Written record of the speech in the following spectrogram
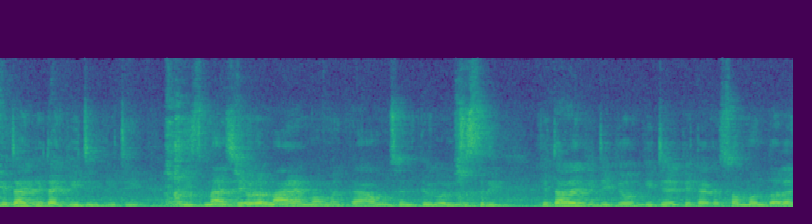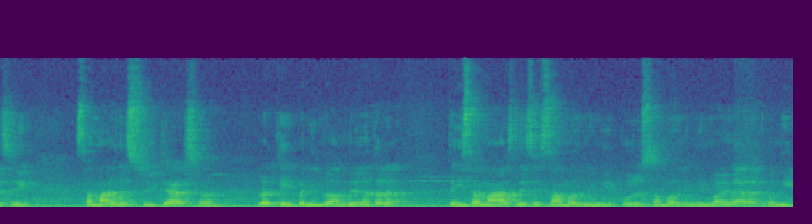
केटा केटा केटी बिचमा चाहिँ एउटा माया ममता हुन्छ नि त्यो गर्ने। जसरी केटा र केटीको केटी र केटाको सम्बन्धलाई चाहिँ समाजले स्वीकार छ र केही पनि भन्दैन तर त्यही समाजले चाहिँ समलिङ्गी पुरुष समलिङ्गी महिलालाई पनि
